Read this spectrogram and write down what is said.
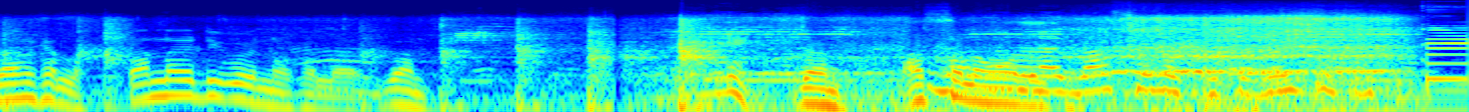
যান খেলা কান্নাকাটি করি না খেলা যান। আসসালামু আলাইকুম বাচ্চা লোক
